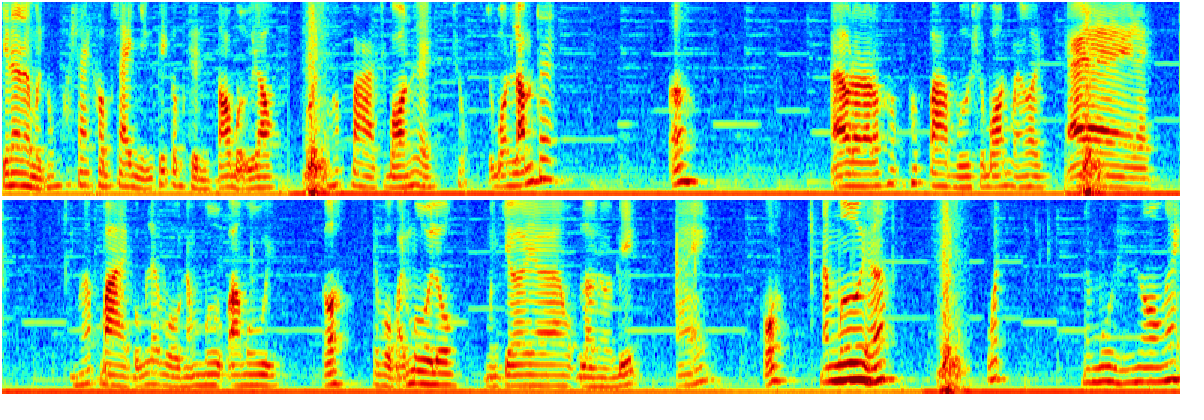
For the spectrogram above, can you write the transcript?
Cho nên là mình cũng sai không sai những cái công trình to bự đâu. Mình hấp ba spawn nữa rồi. Spawn lắm thế. Ơ. À, đâu đâu đâu hấp ba vừa spawn các bạn ơi. À, đây đây. Đây, đây. hấp ba này cũng level 50 30 ủa level 70 luôn. Mình chơi uh, một lần rồi biết. Ấy. Ủa 50 hả? 50 thì ngon ấy.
